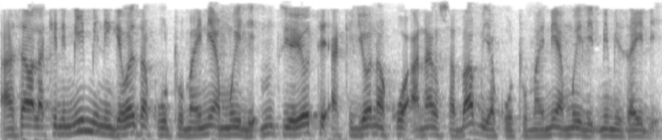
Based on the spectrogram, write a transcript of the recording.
Anasema lakini mimi ningeweza kuutumainia mwili mtu yeyote akijiona kuwa anayo sababu ya kuutumainia mwili mimi zaidi.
